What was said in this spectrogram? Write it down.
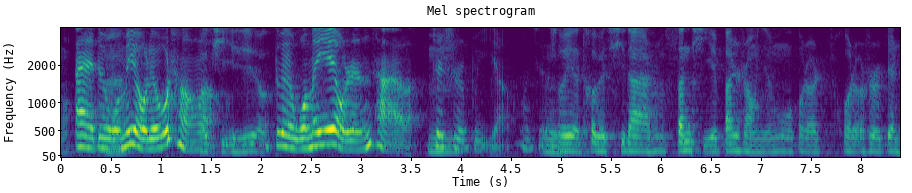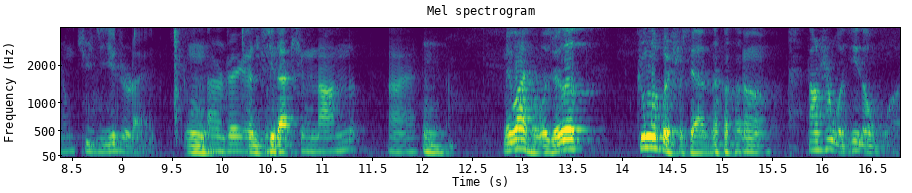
了哎，对哎我们有流程了有了，体系了。对我们也有人才了，这嗯是不一样，我觉得。所以也特别期待什么《三体》搬上银幕，或者或者是变成剧集之类的。嗯，但是这个很期待挺难的。哎，嗯，没关系，我觉得终归会实现的。嗯，当时我记得我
